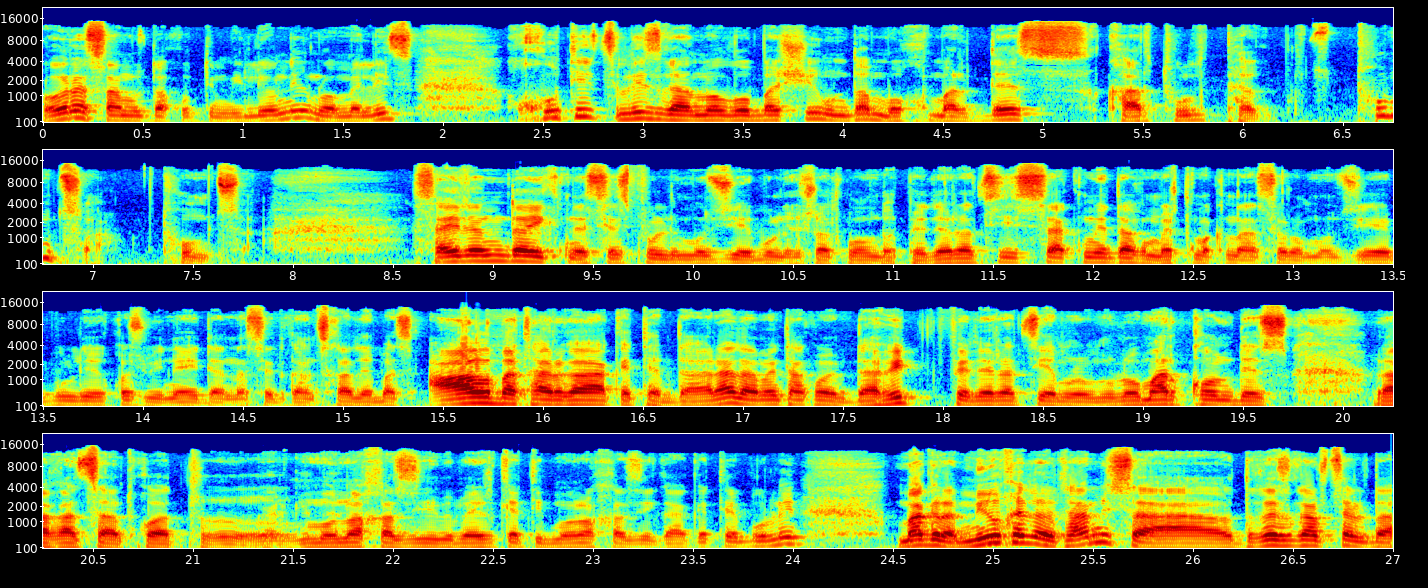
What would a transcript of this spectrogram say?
265 მილიონი, რომელიც 5 წლის განმავლობაში უნდა მოხმარდეს ქართულ ფეხბურთს. თუმცა, თუმცა საიდან უნდა იქნეს ეს ფული მოძიებული, რა თქმა უნდა, ფედერაციის საქმე და ღმერთმა ქნას რომ მოძიებული იყოს, ვინაიდან ასეთ განცხადებას ალბათ არ გააკეთებდა რა, და მე თანხმობ დავით ფედერაციამ რომ რომ არ კონდეს რაღაცა თქვათ მონახაზი, ერკეთი მონახაზი გააკეთებული, მაგრამ მიუხედავად ამისა, დღეს გავრცელდა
